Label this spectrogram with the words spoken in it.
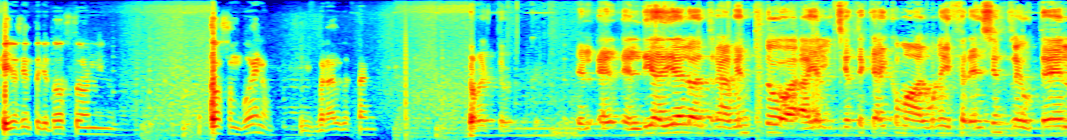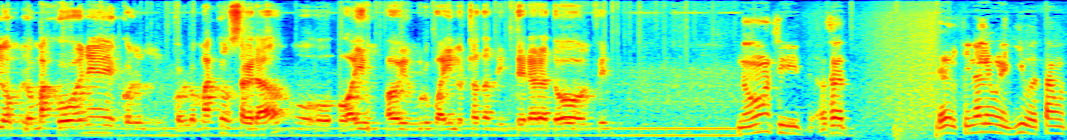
Que yo siento que todos son. Todos son buenos. Y por algo están. Correcto. El, día a día de los entrenamientos, ¿hay, ¿sientes que hay como alguna diferencia entre ustedes, los, más jóvenes, con, los más consagrados? ¿O, hay, un, hay un grupo ahí, los tratan de integrar a todos, en fin? No, sí, o sea, al final es un equipo, estamos,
